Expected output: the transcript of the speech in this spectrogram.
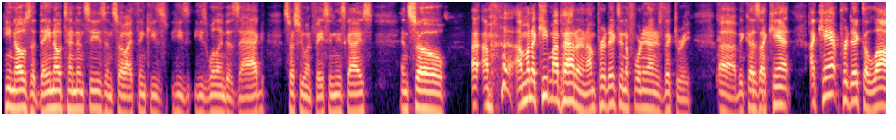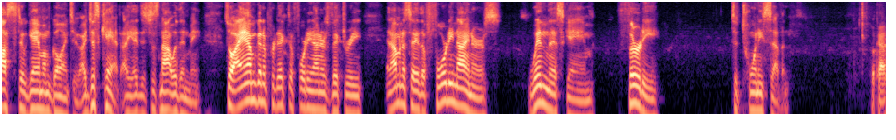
He knows that they know tendencies, and so I think he's he's he's willing to zag, especially when facing these guys. And so I, am I'm, I'm gonna keep my pattern. I'm predicting a 49ers victory uh, because I can't I can't predict a loss to a game I'm going to. I just can't. I, it's just not within me. So I am gonna predict a 49ers victory, and I'm gonna say the 49ers win this game 30 to 27. Okay.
